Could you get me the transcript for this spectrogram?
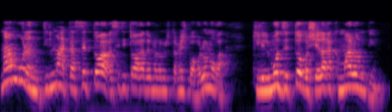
מה אמרו לנו? תלמד, תעשה תואר, עשיתי תואר עד היום אני לא משתמש בו, אבל לא נורא. כי ללמוד זה טוב, השאלה רק מה לומדים.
